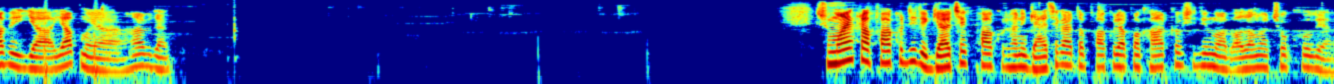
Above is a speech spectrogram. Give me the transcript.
Abi ya yapma ya harbiden. Şu Minecraft parkur değil de gerçek parkur hani gerçek hayatta parkur yapmak harika bir şey değil mi abi? Adamlar çok cool ya.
